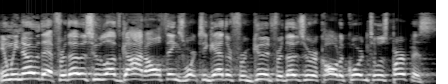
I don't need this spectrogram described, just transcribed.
And we know that for those who love God, all things work together for good for those who are called according to his purpose.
